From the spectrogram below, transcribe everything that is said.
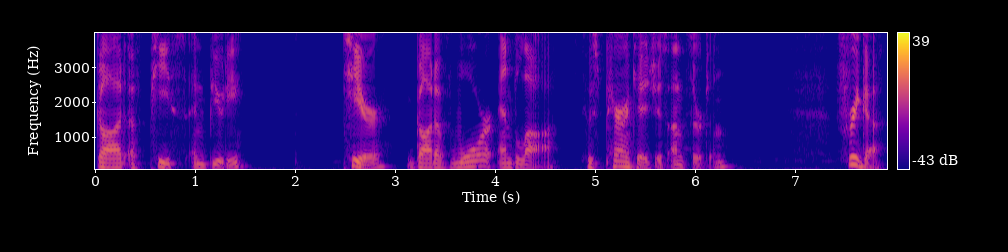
god of peace and beauty, Tyr, god of war and law, whose parentage is uncertain, Frigga,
